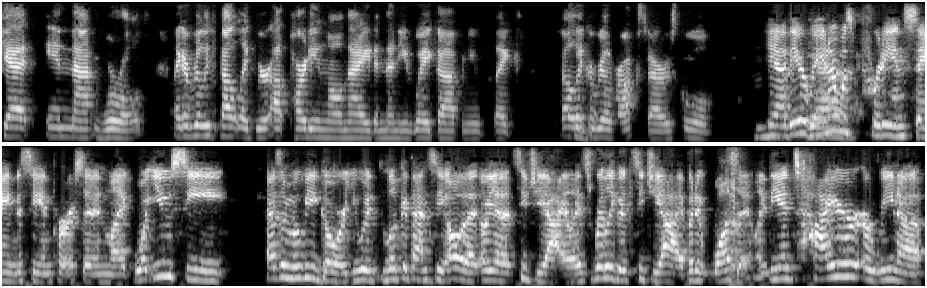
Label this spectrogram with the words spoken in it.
get in that world. Like I really felt like we were up partying all night and then you'd wake up and you like felt like a real rock star. It was cool. Mm-hmm. Yeah, the arena Yeah. was pretty insane to see in person. Like what you see as a moviegoer, you would look at that and see, oh, that, oh yeah, that's CGI. Like it's really good CGI, but it wasn't. Like the entire arena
